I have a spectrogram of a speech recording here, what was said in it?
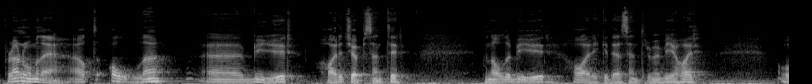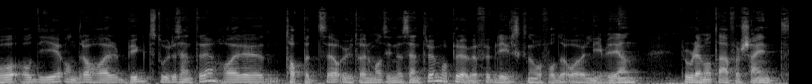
For det er noe med det at alle byer har et kjøpesenter. Men alle byer har ikke det sentrumet vi har. Og, og, de andre har bygd store sentre, har tappet og utarma sine sentrum og prøver febrilsk nå å få det livet igjen. Problemet er at det er for seint.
